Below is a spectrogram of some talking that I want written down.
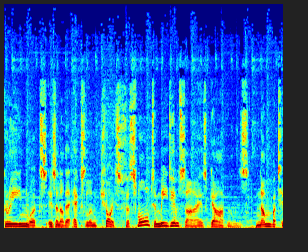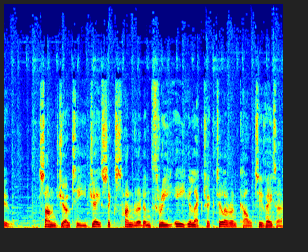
Greenworks is another excellent choice for small to medium sized gardens. Number 2. Sun Joe TJ603E Electric Tiller and Cultivator.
